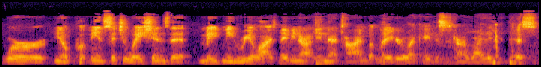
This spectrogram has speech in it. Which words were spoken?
were, you know, put me in situations that made me realize maybe not in that time, but later, like, hey, this is kind of why they did this.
